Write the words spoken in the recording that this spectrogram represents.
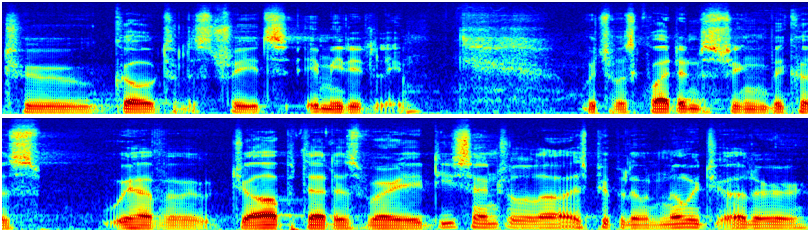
to go to the streets immediately, which was quite interesting because we have a job that is very decentralized. People don't know each other.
